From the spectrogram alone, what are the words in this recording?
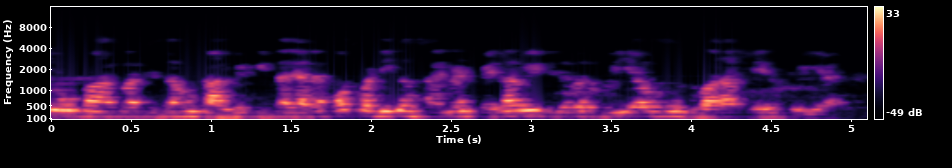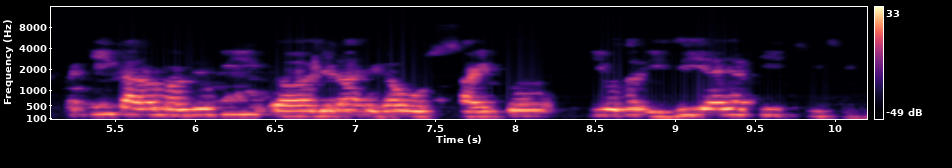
ਕਿਉਂ ਬਾਰ-ਬਾਰ ਜਿੱਦਾਂ ਹੁਣ ਟਾਰਗੇਟ ਕੀਤਾ ਜਾ ਰਿਹਾ? ਬਹੁਤ ਵੱਡੀ ਕਨਸਾਈਨਮੈਂਟ ਪਹਿਲਾਂ ਵੀ ਡਿਲੀਵਰ ਹੋਈ ਆ ਉਹਨੂੰ ਦੁਬਾਰਾ ਫੇਰ ਹੋਈ ਆ। ਤਾਂ ਕੀ ਕਾਰਨ ਮੰਨਦੇ ਹੋ ਕਿ ਜਿਹੜਾ ਹੈਗਾ ਉਸ ਸਾਈਡ ਤੋਂ ਕੀ ਉਧਰ ਈਜ਼ੀ ਹੈ ਜਾਂ ਕੀ ਚੀਜ਼ ਸੀ?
